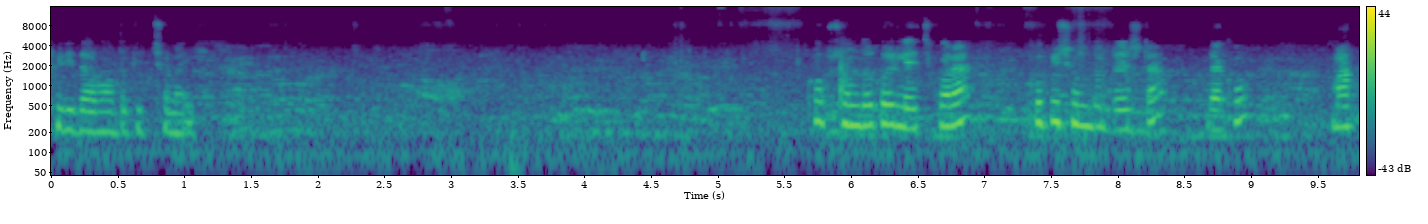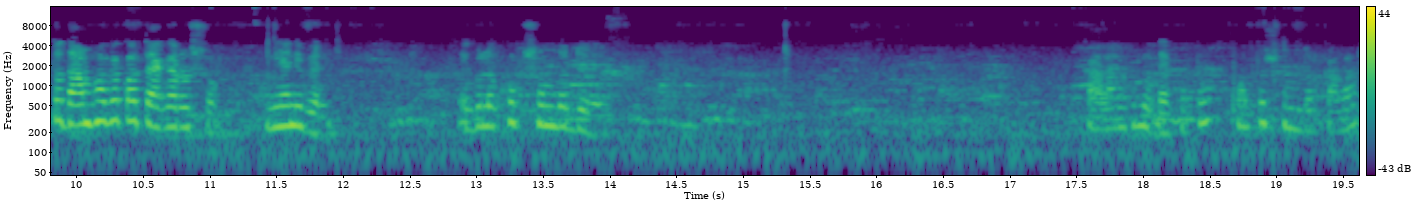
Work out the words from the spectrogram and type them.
ফ্রি দেওয়ার মতো কিচ্ছু নাই। খুব সুন্দর করে লেজ করা, খুবই সুন্দর ড্রেসটা দেখো। মাত্র দাম হবে কত? এগারোশো। নিয়ে নেবেন। এগুলো খুব সুন্দর ড্রেস। কালারগুলো দেখো তো, কত সুন্দর কালার।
